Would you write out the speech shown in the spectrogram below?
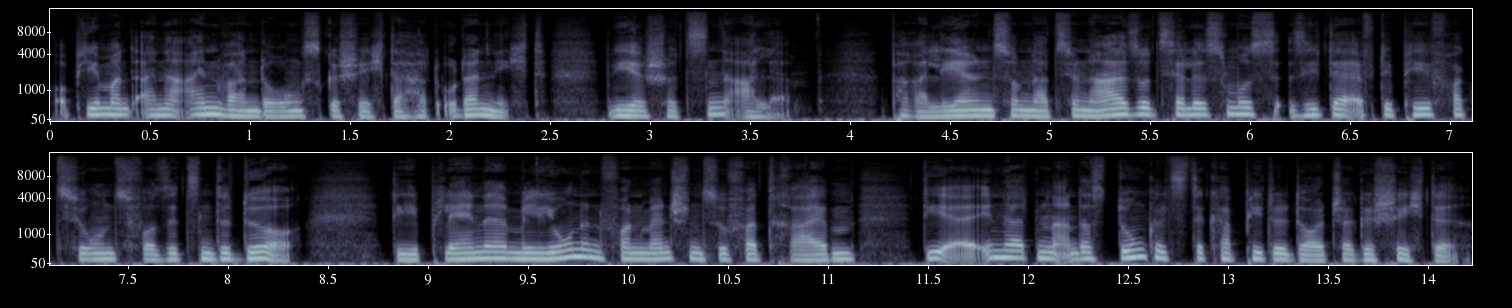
ob jemand eine Einwanderungsgeschichte hat oder nicht. Wir schützen alle. Parallelen zum Nationalsozialismus sieht der FDP-Fraktionsvorsitzende Dürr. Die Pläne, Millionen von Menschen zu vertreiben, die erinnerten an das dunkelste Kapitel deutscher Geschichte.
